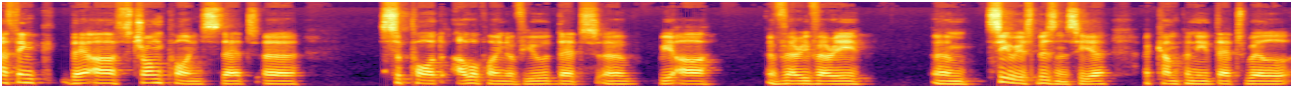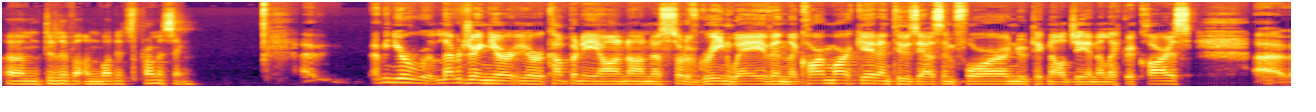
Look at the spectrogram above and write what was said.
I think there are strong points that uh, support our point of view that uh, we are a very, very um, serious business here, a company that will um, deliver on what it's promising. Uh, I mean, you're leveraging your, your company on, on a sort of green wave in the car market, enthusiasm for new technology and electric cars. Uh,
